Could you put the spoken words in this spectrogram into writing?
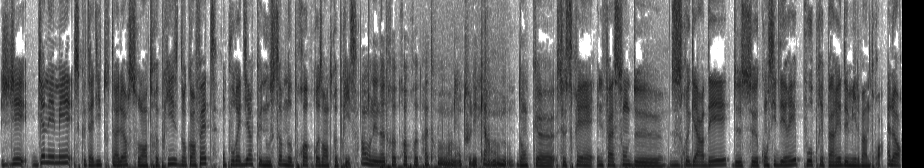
j'ai bien aimé ce que tu as dit tout à l'heure sur l'entreprise. Donc, en fait, on pourrait dire que nous sommes nos propres entreprises. Ah, on est notre propre patron, hein, dans tous les cas. Hein. Donc, euh, ce serait une façon de, de, se regarder, de se considérer pour préparer 2023. Alors,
